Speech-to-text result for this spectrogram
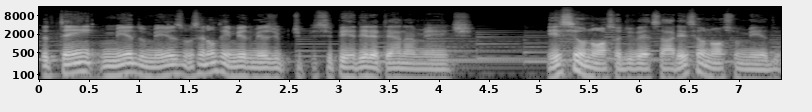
você tem medo mesmo, você não tem medo mesmo de, de se perder eternamente. Esse é o nosso adversário, esse é o nosso medo.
